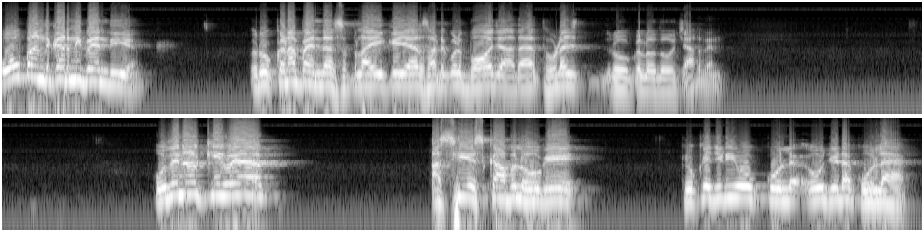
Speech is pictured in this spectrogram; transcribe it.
ਉਹ ਬੰਦ ਕਰਨੀ ਪੈਂਦੀ ਹੈ। ਰੋਕਣਾ ਪੈਂਦਾ ਸਪਲਾਈ ਕਿ ਯਾਰ ਸਾਡੇ ਕੋਲ ਬਹੁਤ ਜ਼ਿਆਦਾ ਹੈ ਥੋੜਾ ਜਿਹਾ ਰੋਕ ਲਓ 2-4 ਦਿਨ। ਉਹਦੇ ਨਾਲ ਕੀ ਹੋਇਆ? ਅਸੀਂ ਇਸ ਕਾਬਲ ਹੋ ਗਏ। ਕਿਉਂਕਿ ਜਿਹੜੀ ਉਹ ਕੋਲ, ਉਹ ਜਿਹੜਾ ਕੋਲਾ ਹੈ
